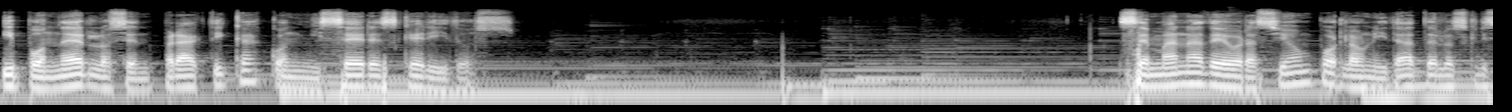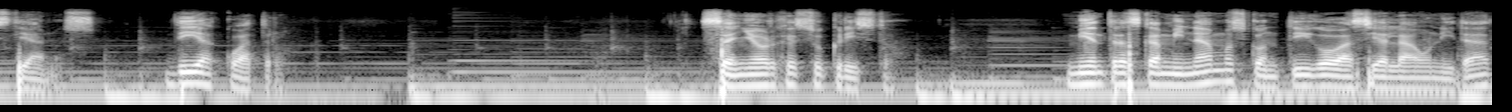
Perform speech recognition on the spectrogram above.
y ponerlos en práctica con mis seres queridos. Semana de oración por la unidad de los cristianos. Día 4. Señor Jesucristo, mientras caminamos contigo hacia la unidad,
